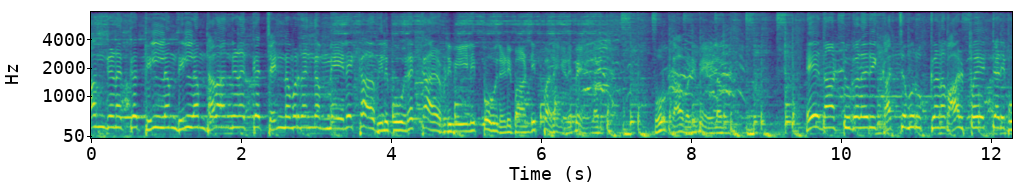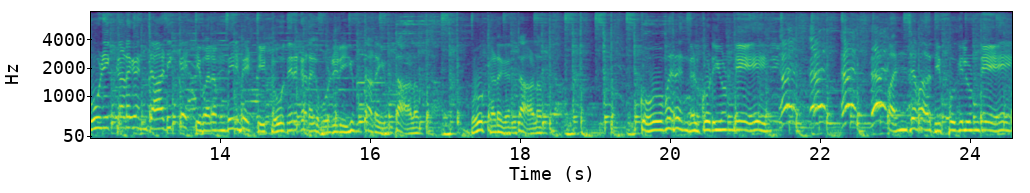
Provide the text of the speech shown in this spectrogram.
താങ്കണക്ക തില്ലം തില്ലം തളാങ്കണക്ക ചെണ്ടമൃതംഗം മേലെ കാവിൽ പൂരക്കാവടി വീലി പൂരടി പാണ്ടി പടകടി മേളം. ഓ കാവടി മേളം. ഏ നാട്ടുകളരി കച്ചമുറുക്കണ വാൾപ്പയറ്റടി പൂഴിക്കടകൻ ചാടി കെട്ടി വലമ്പിരി വെട്ടി ടൂതിര കടക പൊഴിടിയും തടയും താളം. ഓ കടകൻ താളം. കോമരങ്ങൾ കൊടിയുണ്ടേ. പഞ്ചവാദ്യ പുകിലുണ്ടേ.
